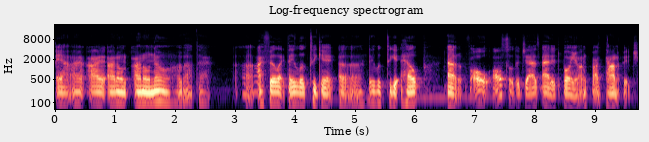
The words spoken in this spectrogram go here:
yeah, I, I, I don't I don't know about that. Uh, I feel like they look to get uh, they look to get help out of all. Also, the Jazz added Bojan Bogdanovic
